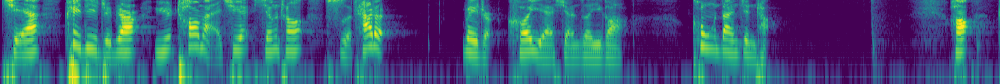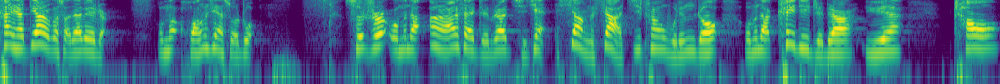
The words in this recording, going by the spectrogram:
且 KD 指标与超买区形成死叉的。位置可以选择一个空单进场。好看一下第二个所在位置，我们黄线锁住。此时我们的 RSI 指标曲线向下击穿五零轴，我们的 KD 指标与超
